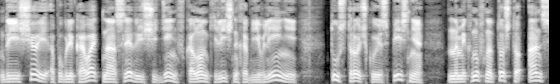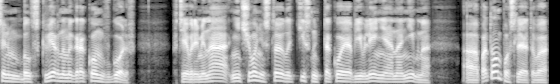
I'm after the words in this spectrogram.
да еще и опубликовать на следующий день в колонке личных объявлений ту строчку из песни, намекнув на то, что Ансельм был скверным игроком в гольф. В те времена ничего не стоило тиснуть такое объявление анонимно, а потом, после этого,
